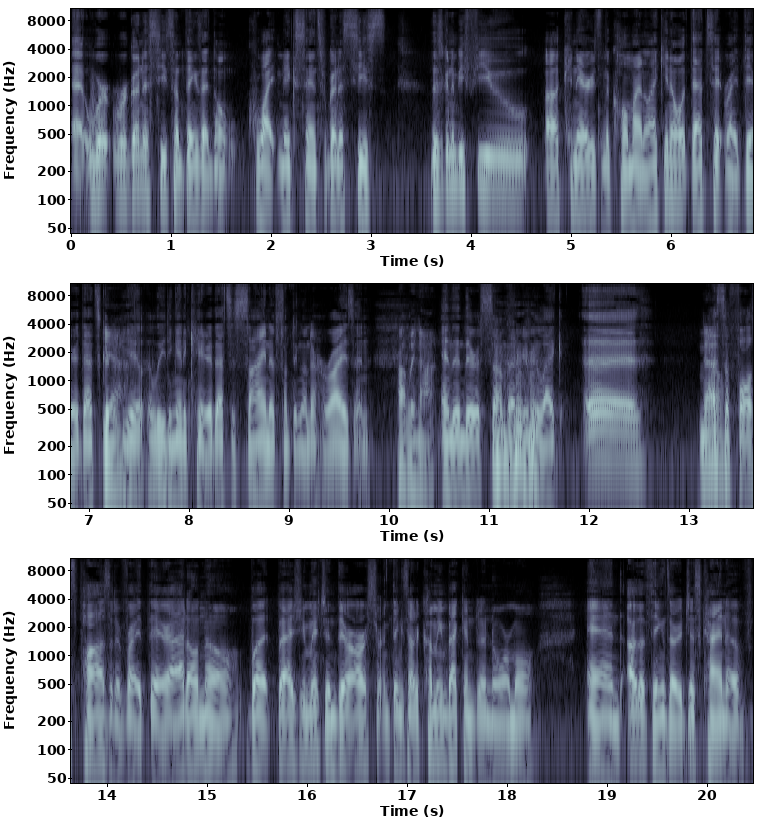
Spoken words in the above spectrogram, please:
uh, we're we're going to see some things that don't quite make sense. We're going to see s- there's going to be few uh, canaries in the coal mine. Like you know what, that's it right there. That's going to Yeah. be a, a leading indicator. That's a sign of something on the horizon. probably not And then there are some that are going to be like, uh, no that's a false positive right there. I don't know. But but as you mentioned, there are certain things that are coming back into normal, and other things that are just kind of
